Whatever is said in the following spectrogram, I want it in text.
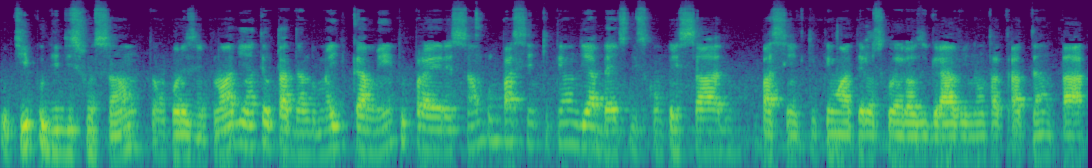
o tipo de disfunção. Então, por exemplo, não adianta eu estar dando medicamento para ereção para um paciente que tem um diabetes descompensado, paciente que tem uma aterosclerose grave e não está tratando, está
